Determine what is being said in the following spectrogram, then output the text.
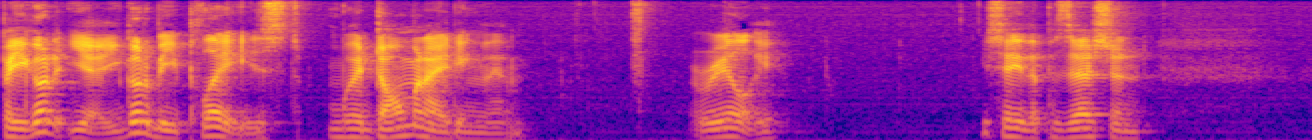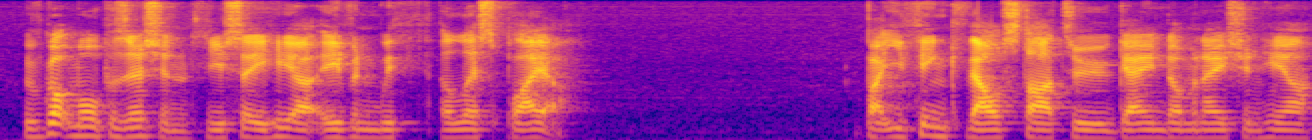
But you got yeah, you got to be pleased. We're dominating them, really. You see the possession. We've got more possession. You see here, even with a less player. But you think they'll start to gain domination here.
